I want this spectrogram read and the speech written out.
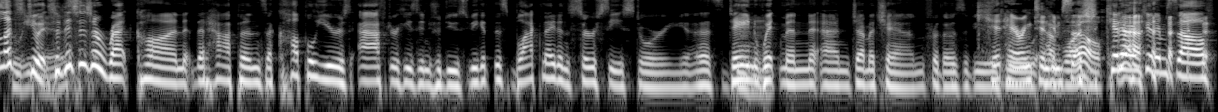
let's do it. So this is a retcon that happens a couple years after he's introduced. We get this Black Knight and Sersi story. That's Dane Mhm. Whitman and Gemma Chan. For those of you, Kit who Harington have watched- himself. Kit Yeah. Harington himself,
